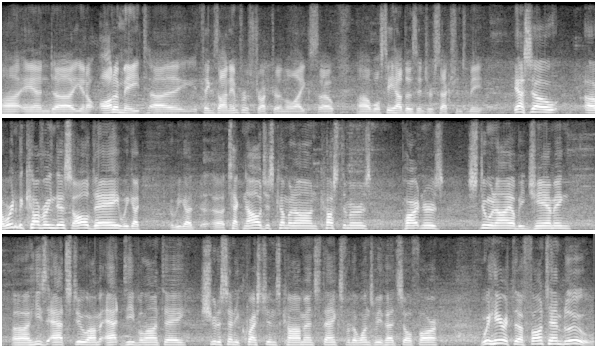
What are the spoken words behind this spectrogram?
uh, and, uh, you know, automate uh, things on infrastructure and the like. So uh, we'll see how those intersections meet. Yeah, so uh, we're going to be covering this all day. We got, we got technologists coming on, customers, partners. Stu and I will be jamming. Uh, he's at Stu, I'm at D Vellante. Shoot us any questions, comments. Thanks for the ones we've had so far. We're here at the Fontainebleau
